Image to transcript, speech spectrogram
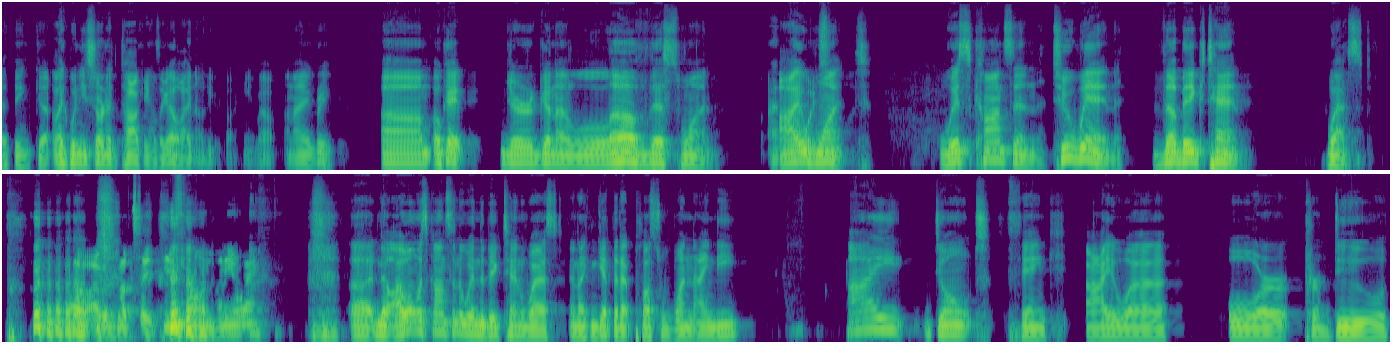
I think, uh, like when you started talking, I was like, oh, I know who you're talking about, and I agree. Um, okay, you're gonna love this one. I, I want Wisconsin to win the Big Ten West. oh, I was about to say, you throwing money away? Uh, no, I want Wisconsin to win the Big Ten West, and I can get that at plus 190. I don't think Iowa or Purdue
